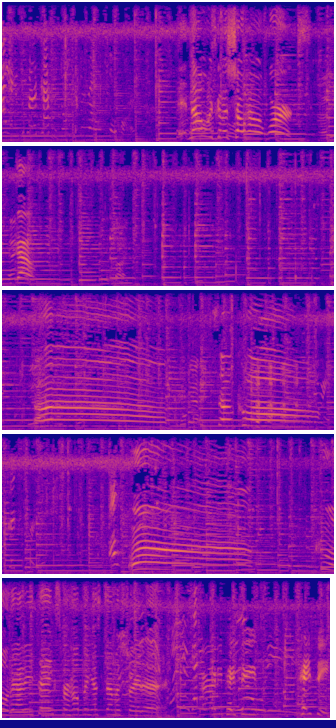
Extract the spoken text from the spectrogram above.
No, he's gonna show how it works. Go. Oh, Thanks for helping us demonstrate it. Alrighty, Pacie. Pacie,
